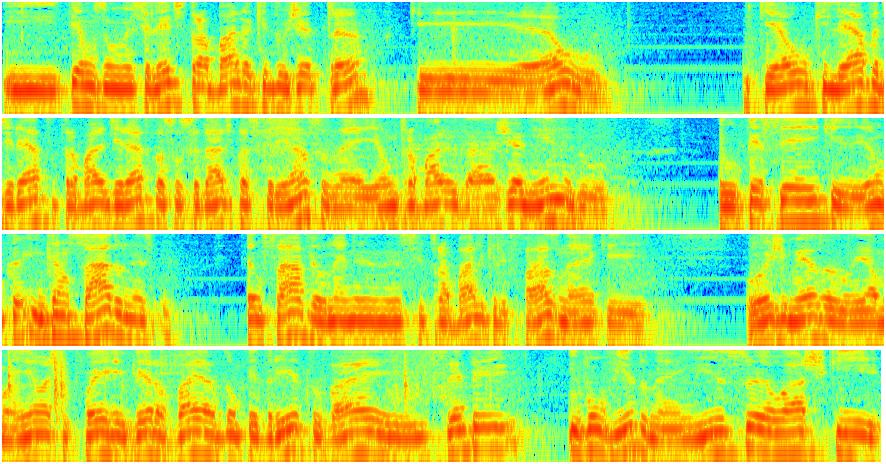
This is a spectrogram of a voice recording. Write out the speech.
E temos um excelente trabalho aqui do Getran, que é o que é o que leva direto, trabalha direto com a sociedade, com as crianças, né? E é um trabalho da Giannini, do, do PC aí, que é um incansado, né? cansável, né? Nesse trabalho que ele faz, né? Que hoje mesmo e amanhã, eu acho que foi Rivera, vai a Dom Pedrito, vai sempre envolvido, né? E isso eu acho que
